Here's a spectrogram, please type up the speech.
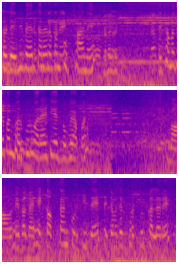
तर डेली वेअर करायला पण खूप छान आहे. ह्याच्यामध्ये पण भरपूर व्हरायटी आहेत बघूया आपण. वाव हे बघा हे कप्तान कुर्तीज आहे त्याच्यामध्ये भरपूर कलर आहे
